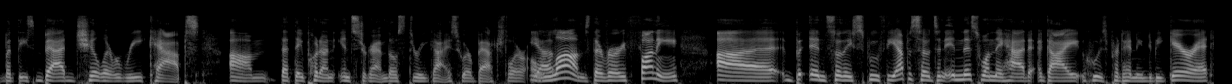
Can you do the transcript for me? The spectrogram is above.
But these bad chiller recaps um, that they put on Instagram, those three guys who are Bachelor Yep. alums, they're very funny. Uh, but, and so they spoof the episodes. And in this one, they had a guy who was pretending to be Garrett,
